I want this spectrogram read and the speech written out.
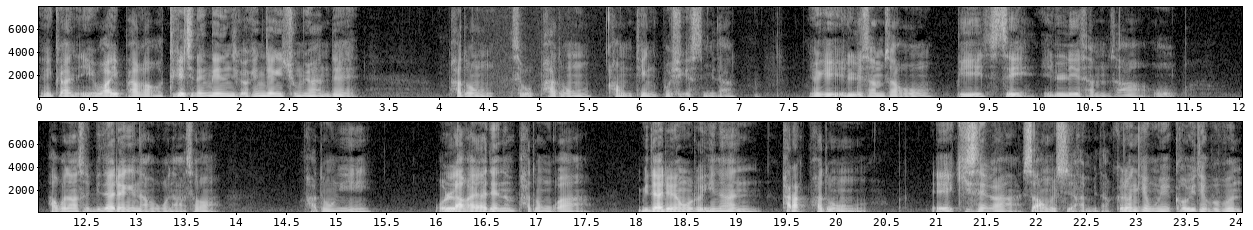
그러니까 이 Y파가 어떻게 진행되는지가 굉장히 중요한데 파동, 세부 파동 카운팅 보시겠습니다. 여기 1, 2, 3, 4, 5, B, C 1, 2, 3, 4, 5 하고 나서 미다령이 나오고 나서 파동이 올라가야 되는 파동과 미다령으로 인한 하락 파동의 기세가 싸움을 시작합니다. 그런 경우에 거의 대부분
